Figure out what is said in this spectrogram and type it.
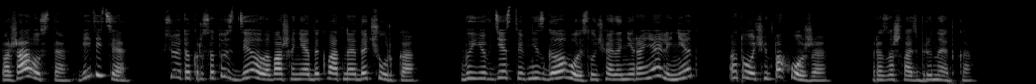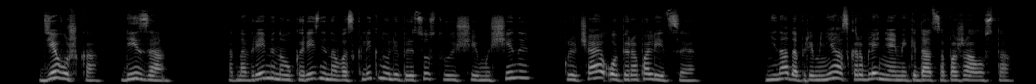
пожалуйста, видите? Всю эту красоту сделала ваша неадекватная дочурка. Вы ее в детстве вниз головой случайно не роняли, нет? А то очень похоже. Разошлась брюнетка. Девушка! Лиза! Одновременно укоризненно воскликнули присутствующие мужчины, включая опера полиции. Не надо при мне оскорблениями кидаться, пожалуйста.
